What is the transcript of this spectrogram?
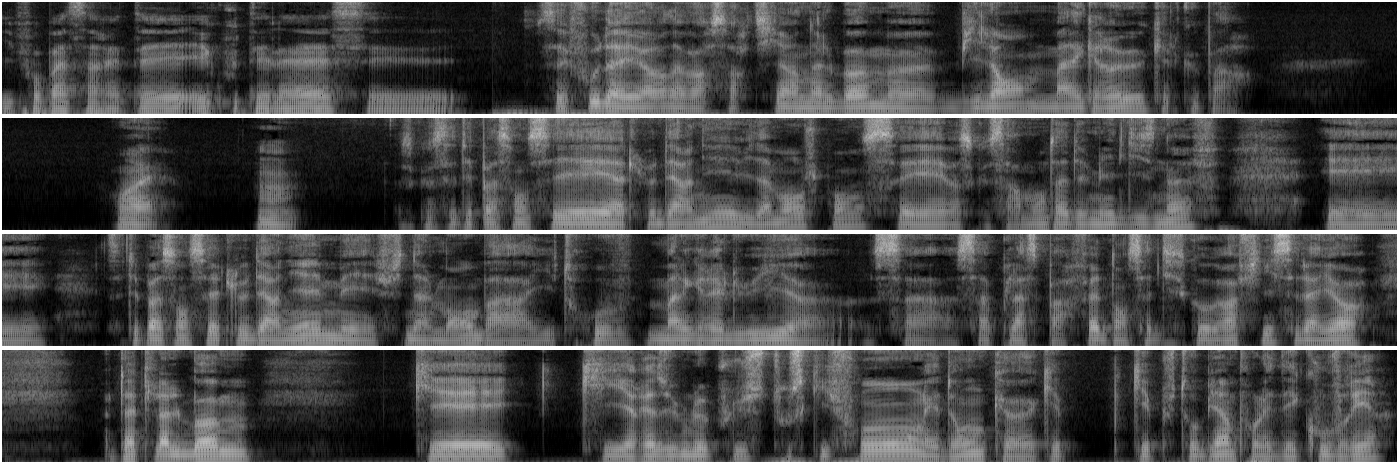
Il faut pas s'arrêter. Écoutez-les, c'est C'est fou d'ailleurs d'avoir sorti un album euh, bilan malgré eux quelque part. Ouais. Hmm. Parce que c'était pas censé être le dernier, évidemment, je pense, et parce que ça remonte à 2019. Et c'était pas censé être le dernier, mais finalement, bah, il trouve malgré lui euh, sa, sa place parfaite dans cette discographie. C'est d'ailleurs peut-être l'album qui résume le plus tout ce qu'ils font et donc euh, qui, est, plutôt bien pour les découvrir.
